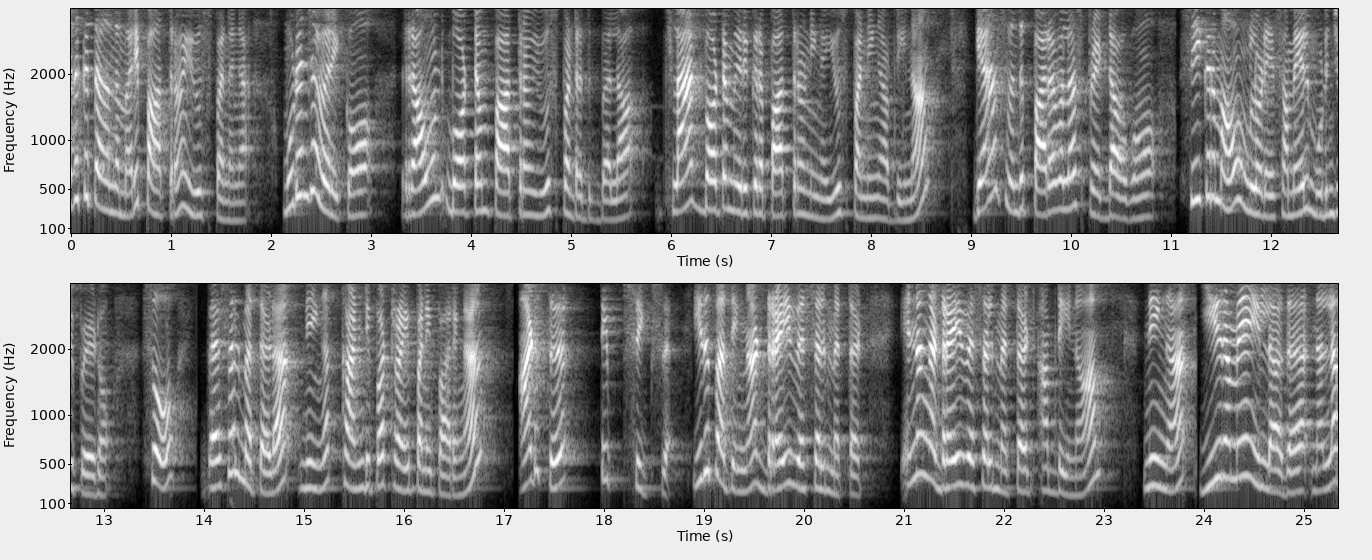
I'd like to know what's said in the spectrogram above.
அதுக்கு தகுந்த மாதிரி பாத்திரம் யூஸ் பண்ணுங்கள் முடிஞ்ச வரைக்கும் ரவுண்ட் பாட்டம் பாத்திரம் யூஸ் பண்ணுறதுக்கு பதிலாக ஃப்ளாட் பாட்டம் இருக்கிற பாத்திரம் நீங்கள் யூஸ் பண்ணீங்க அப்படின்னா கேஸ் வந்து பரவலாக ஸ்ப்ரெட் ஆகும். சீக்கிரமாகவும் உங்களுடைய சமையல் முடிஞ்சு போயிடும். ஸோ வெசல் மெத்தடை நீங்கள் கண்டிப்பாக ட்ரை பண்ணி பாருங்கள் அடுத்து டிப் சிக்ஸ் இது பார்த்தீங்கன்னா ட்ரை வெசல் மெத்தட் என்னங்க ட்ரை வெசல் மெத்தட் அப்படின்னா நீங்கள் ஈரமே இல்லாத நல்லா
